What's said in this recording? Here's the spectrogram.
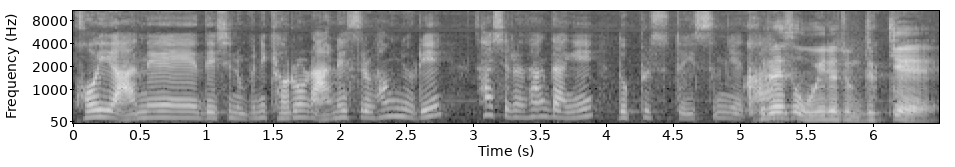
거의 아내 되시는 분이 결혼을 안 했을 확률이 사실은 상당히 높을 수도 있습니다. 그래서 오히려 좀 늦게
